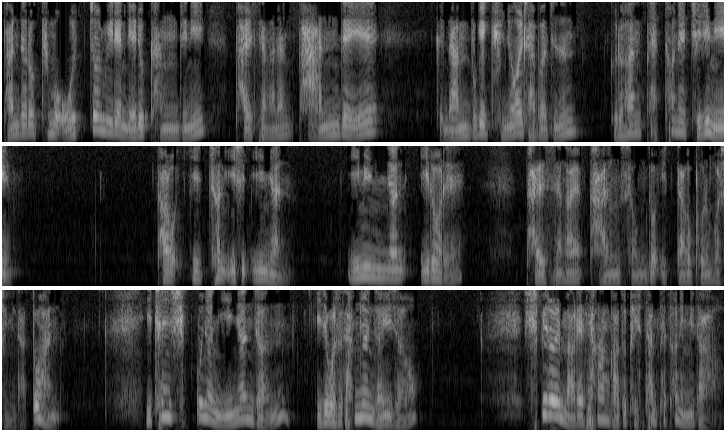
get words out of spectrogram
반대로 규모 5.1의 내륙 강진이 발생하는 반대의 그 남북의 균형을 잡아주는 그러한 패턴의 지진이 바로 2022년 이민년 1월에 발생할 가능성도 있다고 보는 것입니다. 또한 2019년 2년 전, 이제 벌써 3년 전이죠. 11월 말의 상황과도 비슷한 패턴입니다.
